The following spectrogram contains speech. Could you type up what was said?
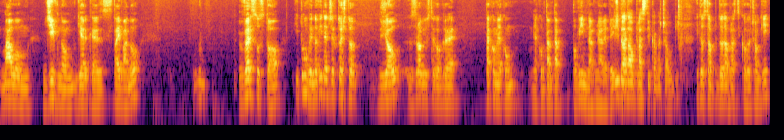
małą, dziwną gierkę z Tajwanu versus to i tu mówię, no widać, że ktoś to wziął, zrobił z tego grę taką, jaką, jaką tamta powinna w miarę być. I tak? dodał plastikowe czołgi. I dostał, dodał plastikowe czołgi.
